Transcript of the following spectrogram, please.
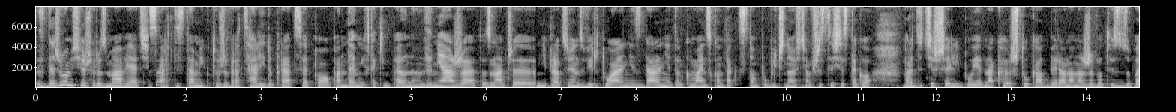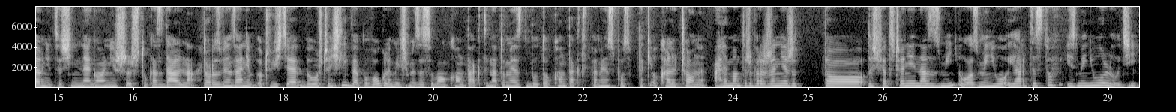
Zdarzyło mi się już rozmawiać z artystami, którzy wracali do pracy po pandemii w takim pełnym wymiarze, to znaczy nie pracując wirtualnie, zdalnie, tylko mając kontakt z tą publicznością. Wszyscy się z tego bardzo cieszyli, bo jednak sztuka odbierana na żywo to jest zupełnie coś innego niż sztuka zdalna. To rozwiązanie oczywiście było szczęśliwe, bo w ogóle mieliśmy ze sobą kontakt, natomiast był to kontakt w pewien sposób taki okaleczony. Ale mam też wrażenie, że to doświadczenie nas zmieniło. Zmieniło i artystów, i zmieniło ludzi.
